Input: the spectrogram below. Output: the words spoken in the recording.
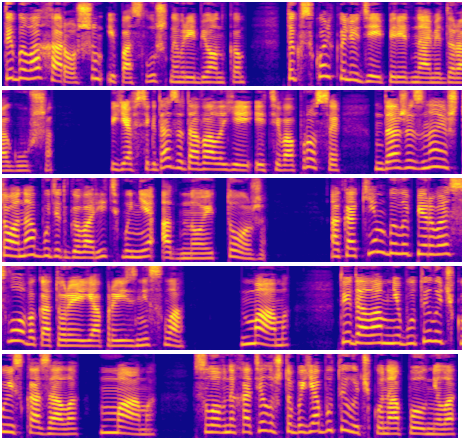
Ты была хорошим и послушным ребенком. Так сколько людей перед нами, дорогуша? Я всегда задавала ей эти вопросы, даже зная, что она будет говорить мне одно и то же. А каким было первое слово, которое я произнесла? «Мама». Ты дала мне бутылочку и сказала «мама», словно хотела, чтобы я бутылочку наполнила,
